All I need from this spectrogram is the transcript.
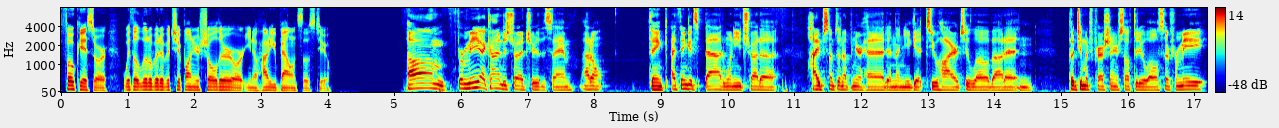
focus or with a little bit of a chip on your shoulder, or you know, how do you balance those two? Um, for me, I kind of just try to treat it the same. I don't think I think it's bad when you try to hype something up in your head and then you get too high or too low about it and put too much pressure on yourself to do well. So for me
